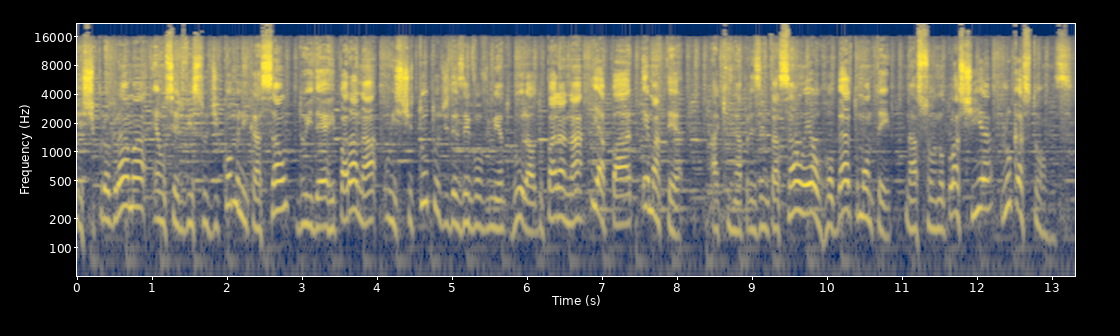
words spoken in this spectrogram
Este programa é um serviço de comunicação do IDR Paraná, o Instituto de Desenvolvimento Rural do Paraná e a Par Emater. Aqui na apresentação eu, Roberto Monteiro. Na sonoplastia, Lucas Thomas.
